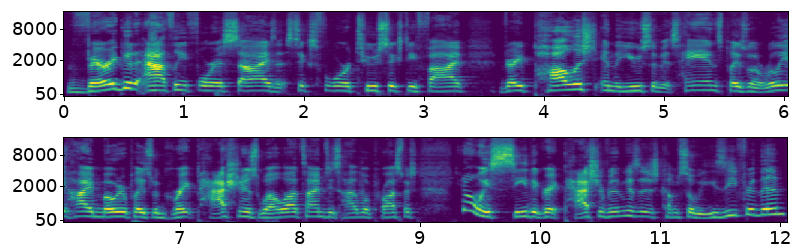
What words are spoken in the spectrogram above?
very good athlete for his size at 6'4", 265, very polished in the use of his hands, plays with a really high motor, plays with great passion as well. A lot of times these high-level prospects, you don't always see the great passion for them because it just comes so easy for them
